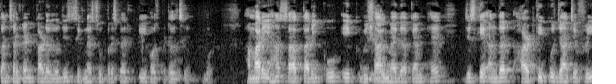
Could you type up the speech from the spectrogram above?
Consultant cardiologist Cygnus super speciality hospital से बोल। हमारे यहाँ सात तारीख को एक विशाल मेगा कैंप है, जिसके अंदर हार्ट की कुछ जांचें फ्री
